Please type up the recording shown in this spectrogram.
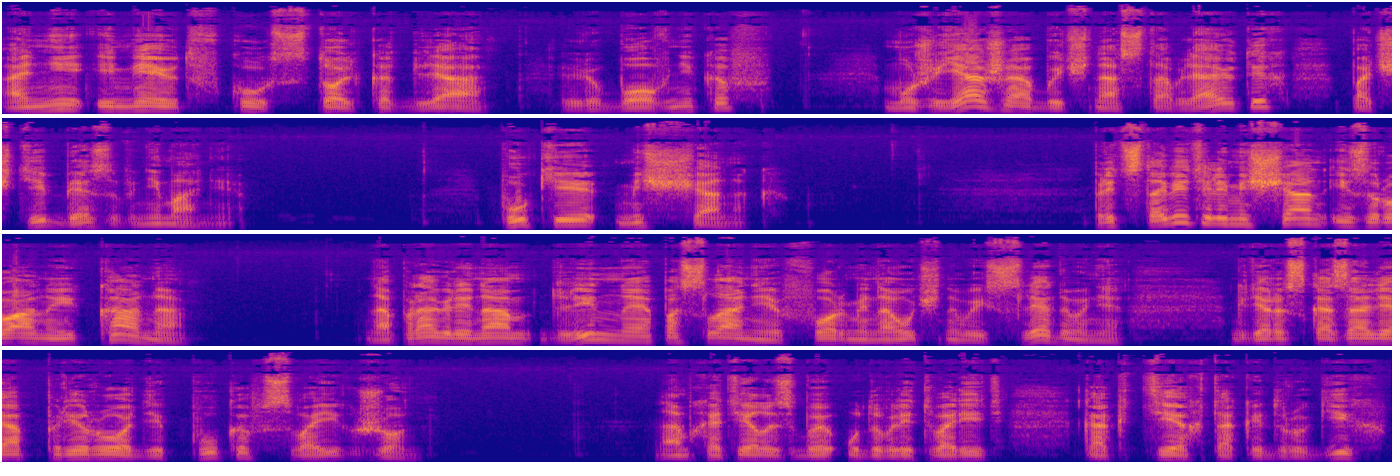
они имеют вкус только для любовников, мужья же обычно оставляют их почти без внимания. Пуки мещанок. Представители мещан из Руана и Кана направили нам длинное послание в форме научного исследования, где рассказали о природе пуков своих жен. Нам хотелось бы удовлетворить как тех, так и других,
